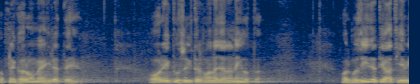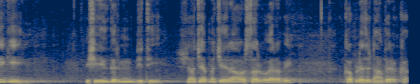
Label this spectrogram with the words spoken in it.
اپنے گھروں میں ہی رہتے ہیں اور ایک دوسرے کی طرف آنا جانا نہیں ہوتا۔ اور مزید احتیاط یہ بھی کی کہ شدید گرمی بھی تھی چانچے اپنا چہرہ اور سر وغیرہ بھی کپڑے سے ڈھانپے رکھا۔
